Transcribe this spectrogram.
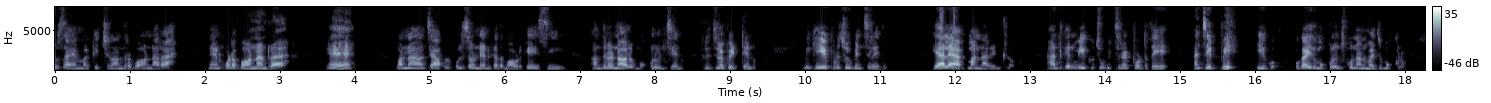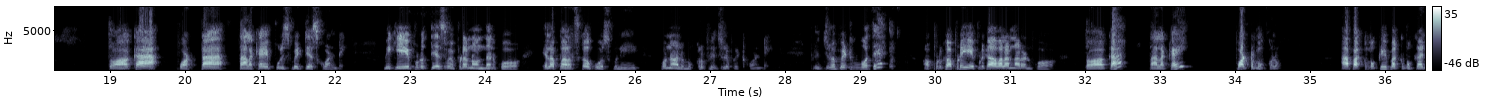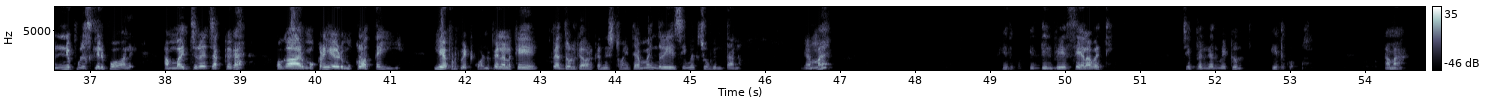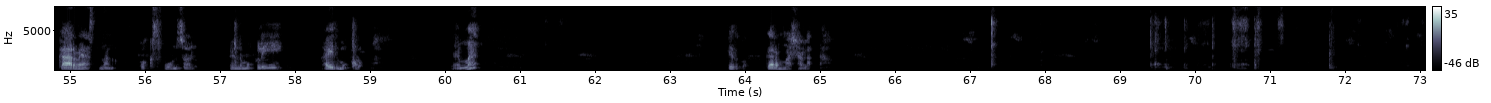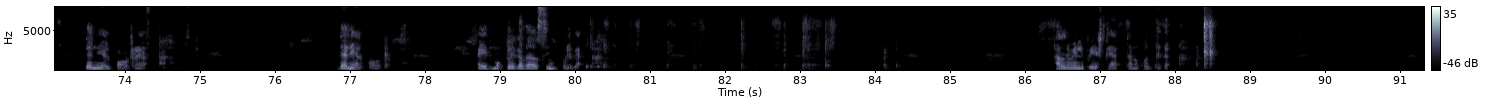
To సాయమ్మకి kitchen అందరూ బాగున్నారా? నేను కూడా బాగున్నాను రా ఏ? మొన్న చేపల పులుసు వండాను కదా మామిడికాయ వేసి అందులో నాలుగు ముక్కలు ఉంచాను ఫ్రిడ్జ్లో పెట్టాను. మీకు ఎప్పుడు చూపించలేదు. ఎలా ఆపమన్నారు ఇంట్లో. అందుకని మీకు చూపించినట్టు ఉంటుంది అని చెప్పి ఇగో ఒక ఐదు ముక్కలు ఉంచుకున్నాను మధ్య ముక్కలు. తోక పొట్ట తలకాయ పులుసు పెట్టేసుకోండి. మీకు ఎప్పుడు ఉద్దేశం ఎప్పుడన్నా ఉందనుకో ఇలా పలసగా కోసుకుని ఒక నాలుగు ముక్కలు ఫ్రిడ్జ్లో పెట్టుకోండి. ఫ్రిడ్జ్లో పెట్టుకుపోతే అప్పటికప్పుడే ఎప్పుడు కావాలన్నారనుకో తోక తలకై పొట్ట ముక్కలు. ఆ పక్క ముక్క ఈ పక్క ముక్క అన్నీ పులుసుకెళ్ళిపోవాలి. ఆ మధ్యలో చక్కగా ఒక ఆరు ముక్కలు ఏడు ముక్కలు వస్తాయి. ఎప్పుడు పెట్టుకోండి పిల్లలకి పెద్దోళ్ళకి ఎవరికైనా ఇష్టమైతే. అమ్మ ఇందులో వేసి మీకు చూపిస్తాను. అమ్మ ఇదిగో ఇది దీని పేరు శీలావతి. చెప్పాను కదా మీకు? ఇదిగో. అమ్మా కారం వేస్తున్నాను. ఒక స్పూన్ చాలు. రెండు ముక్కలు ఐదు ముక్కలు. ఏమ్మా? ఇదిగో గరం మసాలా. ధనియాల పౌడర్ వేస్తాను ధనియాల పౌడర్. ఐదు ముక్కలు కదా సింపుల్గా. అల్లం వెల్లి పేస్ట్ వేస్తాను కొద్దిగా.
